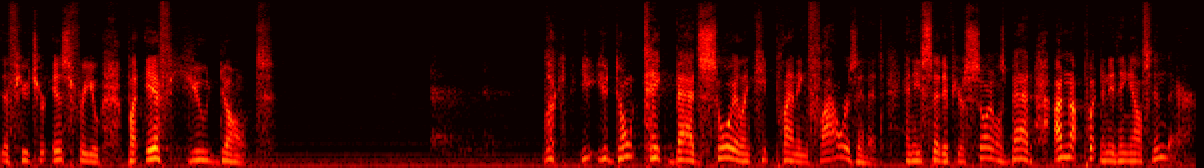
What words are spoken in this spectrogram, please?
the future is for you. But if you don't, Look, you, you, don't take bad soil and keep planting flowers in it. And he said, if your soil's bad, I'm not putting anything else in there.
